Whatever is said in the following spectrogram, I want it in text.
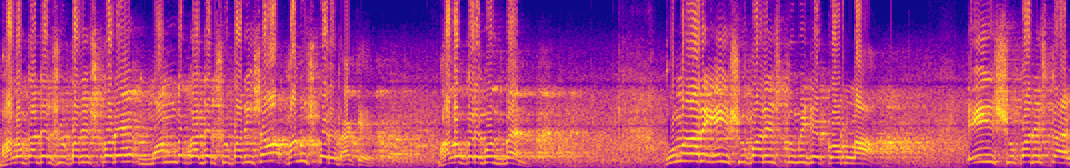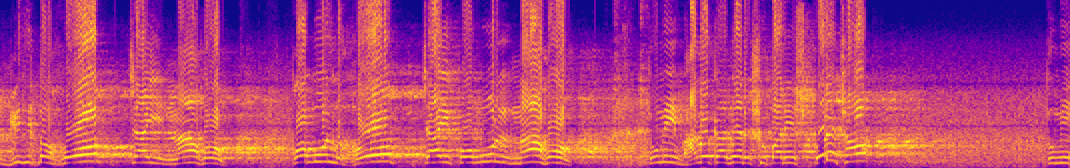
ভালো কাজের সুপারিশ করে, মন্দ কাজের সুপারিশও মানুষ করে থাকে। ভালো করে বুঝবেন? তোমার এই সুপারিশ তুমি যে করলা, এই সুপারিশটা গৃহীত হোক চাই না হোক কবুল হোক চাই কবুল না হোক, তুমি ভালো কাজের সুপারিশ করেছ, তুমি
